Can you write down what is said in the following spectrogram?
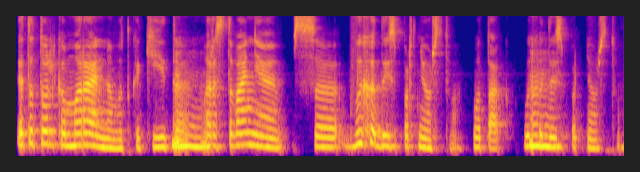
это только морально вот какие-то uh-huh. расставания с выхода из партнерства. Вот так, выхода uh-huh. из партнерства.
